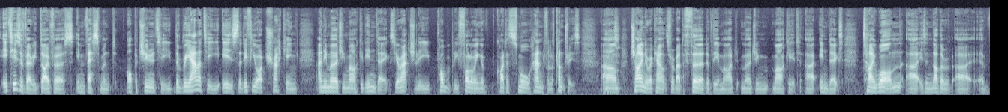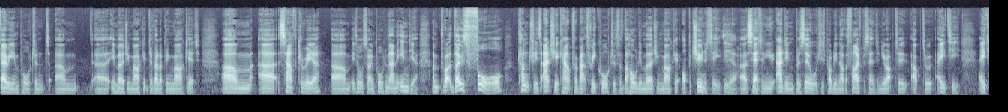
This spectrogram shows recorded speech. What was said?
It is a very diverse investment opportunity, the reality is that if you are tracking an emerging market index, you're actually probably following a, quite a small handful of countries. Um, right. China accounts for about a third of the emerging market uh, index. Taiwan uh, is another uh, very important um, uh, emerging market, developing market. Um, uh, South Korea um, is also important, and India. And those four countries actually account for about three quarters of the whole emerging market opportunity yeah. uh, set. And you add in Brazil, which is probably another five percent, and you're up to up to 80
